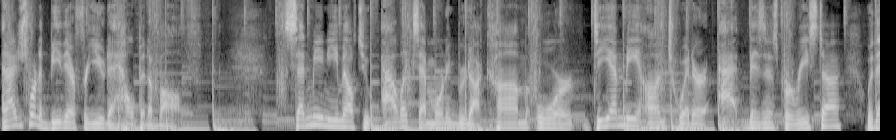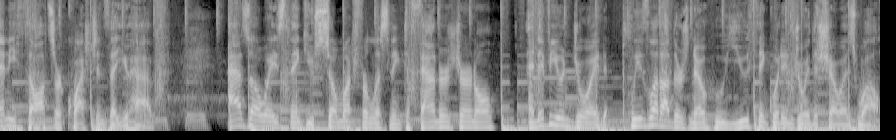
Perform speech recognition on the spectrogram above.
and I just want to be there for you to help it evolve. send me an email to alex at morningbrew.com or DM me on Twitter at Business Barista with any thoughts or questions that you have. As always, thank you so much for listening to Founders Journal. And if you enjoyed, please let others know who you think would enjoy the show as well.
